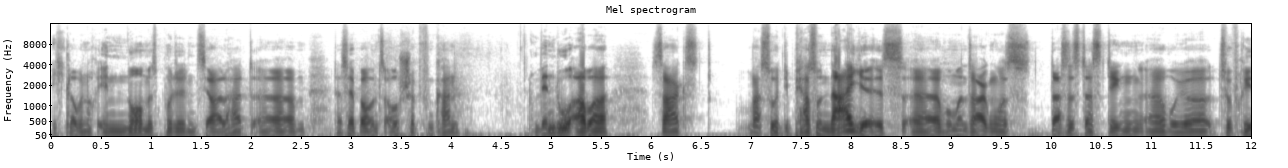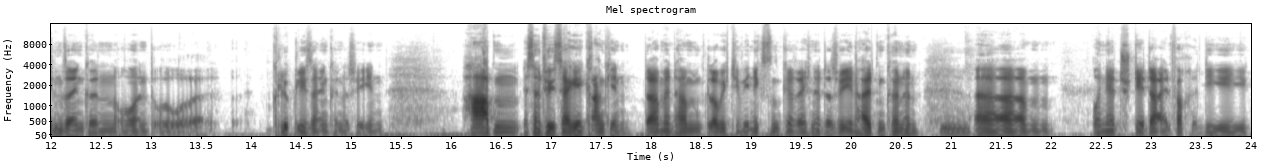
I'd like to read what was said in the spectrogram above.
ich glaube, noch enormes Potenzial hat, ähm, dass er bei uns ausschöpfen kann. Wenn du aber sagst, was so die Personalie ist, äh, wo man sagen muss, das ist das Ding, äh, wo wir zufrieden sein können und uh, glücklich sein können, dass wir ihn haben, ist natürlich Sergei Krankin. Damit haben, glaube ich, die wenigsten gerechnet, dass wir ihn halten können. Mhm. Ähm, und jetzt steht da einfach die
